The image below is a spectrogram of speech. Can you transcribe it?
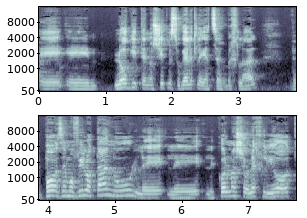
אה, אה, לוגית אנושית מסוגלת לייצר בכלל, ופה זה מוביל אותנו ל, ל, לכל מה שהולך להיות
